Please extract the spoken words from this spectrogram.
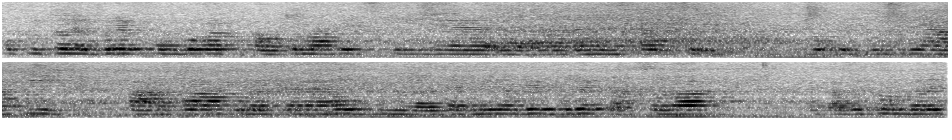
pokud to nebude fungovat automaticky, že rada města si vytvoří nějaký párplán, podle kterého termínově bude pracovat, tak abychom byli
